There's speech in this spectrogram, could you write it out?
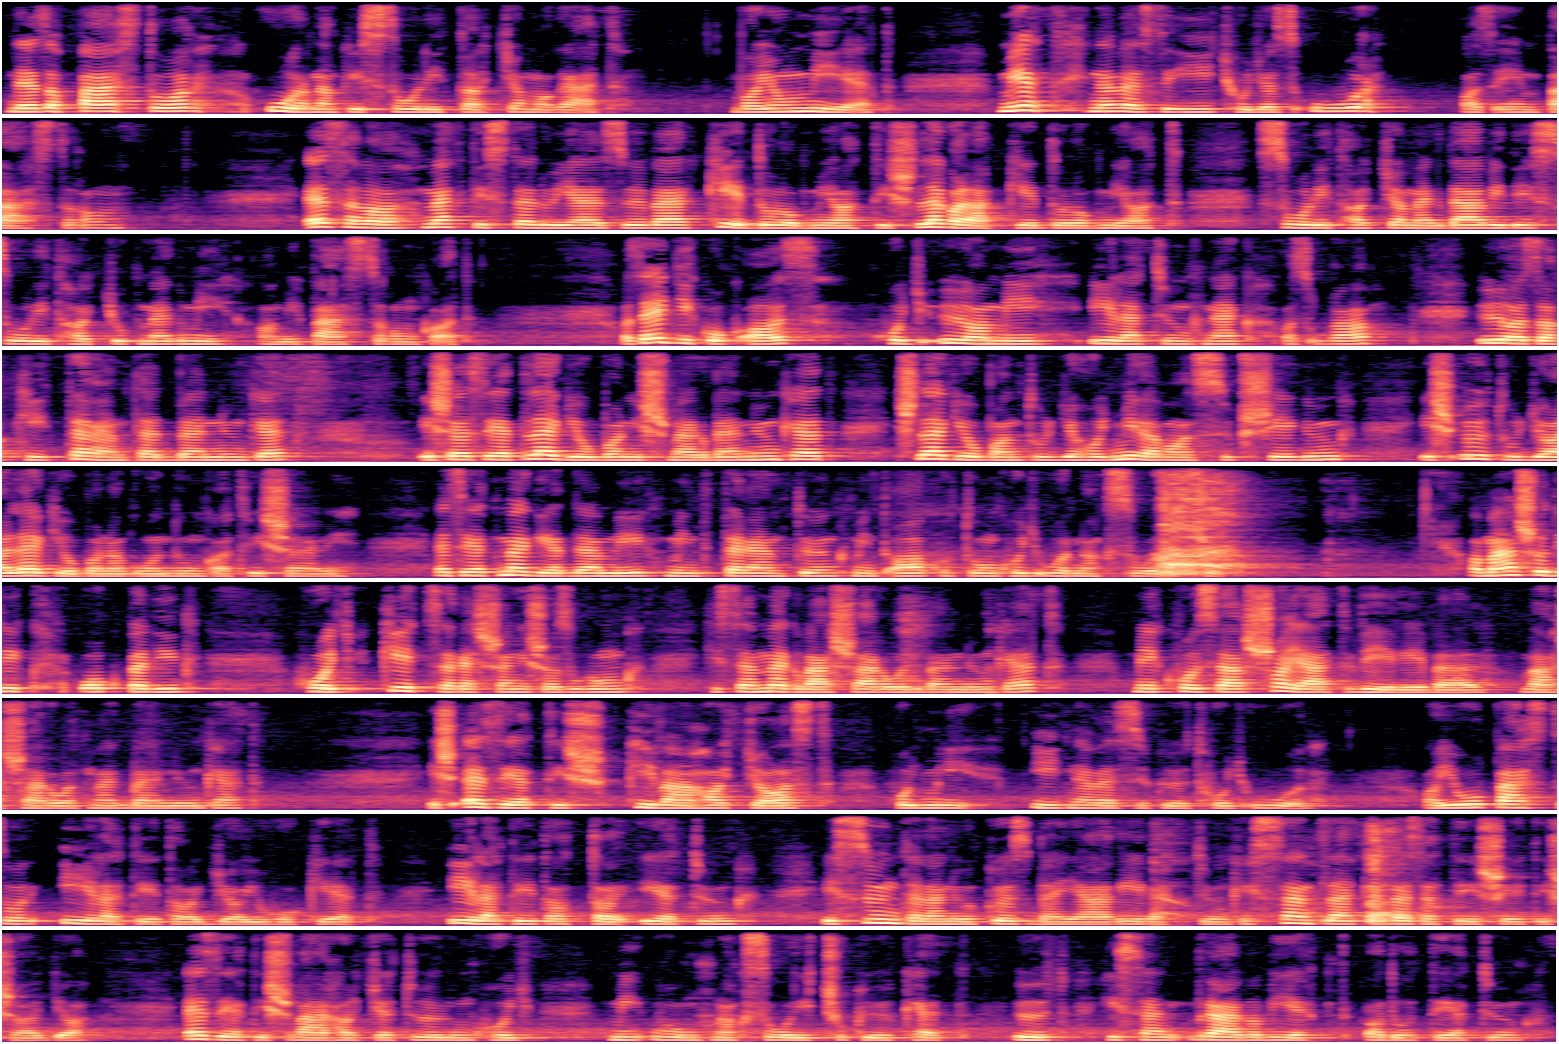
De ez a pásztor úrnak is szólítatja magát. Vajon miért? Miért nevezi így, hogy az úr az én pásztorom? Ezzel a megtisztelő jelzővel két dolog miatt is, legalább két dolog miatt szólíthatja meg Dávid, és szólíthatjuk meg mi, a mi pásztorunkat. Az egyik ok az, hogy ő a mi életünknek az ura, ő az, aki teremtett bennünket, és ezért legjobban ismer bennünket, és legjobban tudja, hogy mire van szükségünk, és ő tudja a legjobban a gondunkat viselni. Ezért megérdemli, mint teremtőnk, mint alkotónk, hogy Úrnak szólítsuk. A második ok pedig, hogy kétszeresen is az Urunk, hiszen megvásárolt bennünket, méghozzá saját vérével vásárolt meg bennünket. És ezért is kívánhatja azt, hogy mi így nevezzük őt, hogy Úr. A jó pásztor életét adja a juhokért, életét adta értünk, és szüntelenül közben jár érettünk, és szent lelke vezetését is adja. Ezért is várhatja tőlünk, hogy mi Urunknak szólítsuk őket, őt, hiszen drága vért adott értünk.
